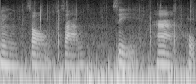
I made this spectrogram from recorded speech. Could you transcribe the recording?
หนึ่งสองสามสี่ห้าหก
